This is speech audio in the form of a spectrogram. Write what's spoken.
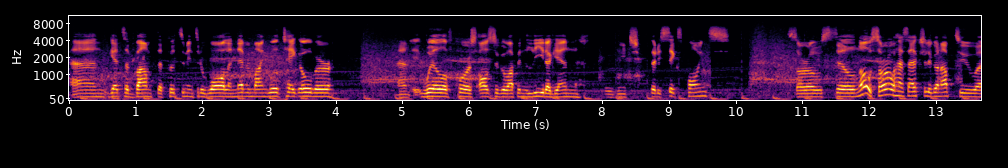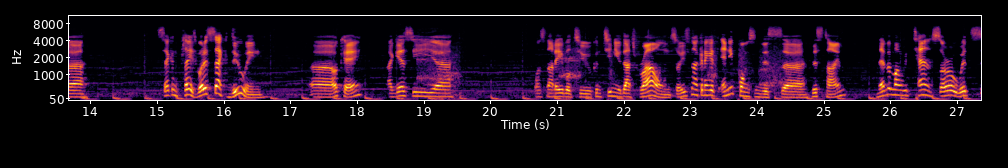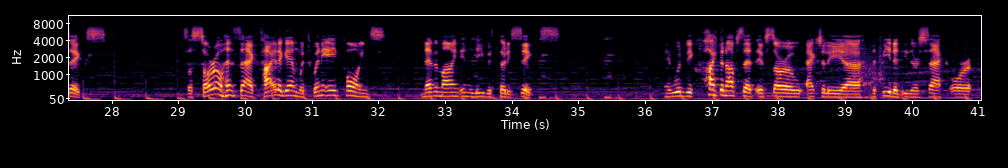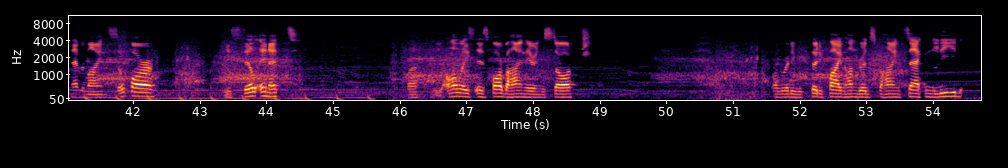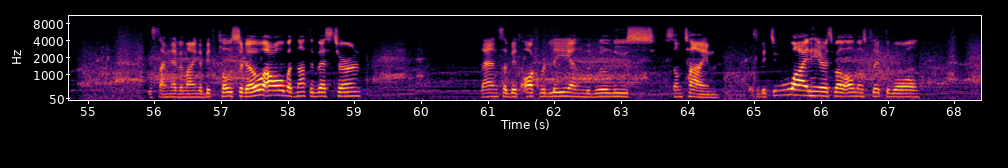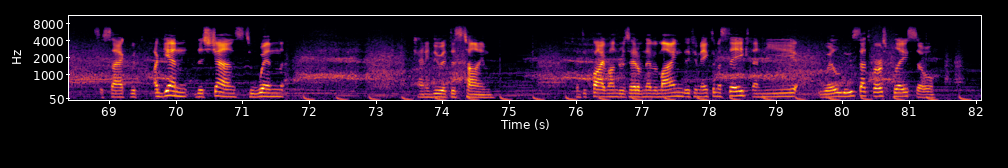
and gets a bump that puts him into the wall and Nevermind will take over. And it will of course also go up in the lead again. We reach 36 points. Sorrow still no Sorrow has actually gone up to uh, second place. What is Zack doing? Uh, okay. I guess he uh, was not able to continue that round so he's not gonna get any points in this uh, this time. Nevermind with 10 Sorrow with 6 so Sorrow and Zack tied again with 28 points. Nevermind in the lead with 36. It would be quite an upset if Sorrow actually uh, defeated either Zack or Nevermind. So far, he's still in it. But he always is far behind here in the start. Already with 3500s behind Zack in the lead. This time Nevermind, a bit closer though. Oh, but not the best turn. Lands a bit awkwardly and will lose some time. It's a bit too wide here as well, almost clipped the wall. So Zack with again this chance to win. Can he do it this time? 2500 ahead of Nevermind. If he makes a mistake, then he will lose that first place. So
